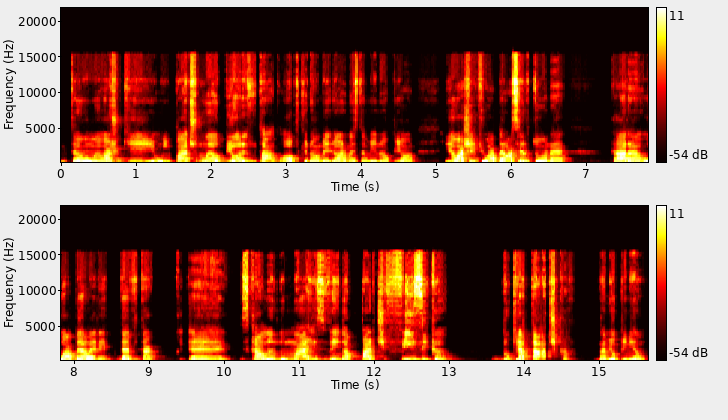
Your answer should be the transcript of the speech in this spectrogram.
Então, eu acho que o empate não é o pior resultado. Óbvio que não é o melhor, mas também não é o pior. E eu achei que o Abel acertou, né? Cara, o Abel ele deve estar tá, é, escalando mais vendo a parte física do que a tática, na minha opinião.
